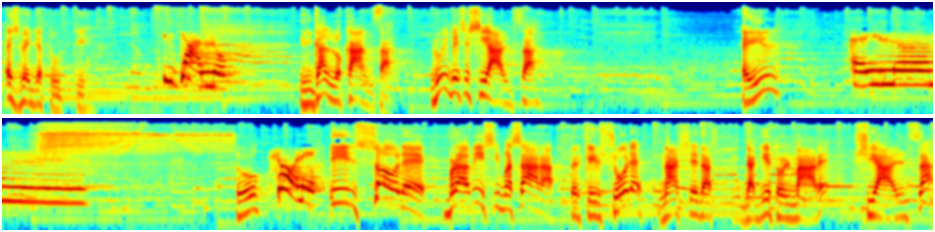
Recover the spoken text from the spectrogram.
e sveglia tutti. Il gallo. Il gallo canta, lui invece si alza. E il? È il... um, Su? sole. Il sole! Bravissima Sara, perché il sole nasce da, da dietro il mare, si alza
